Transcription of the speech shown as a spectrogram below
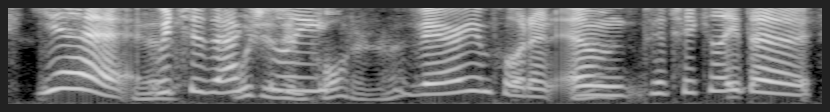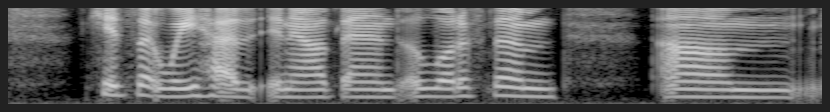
yeah, Yeah. which is actually Which is important, right? very important. Um, particularly the kids that we had in our band. A lot of them, um,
